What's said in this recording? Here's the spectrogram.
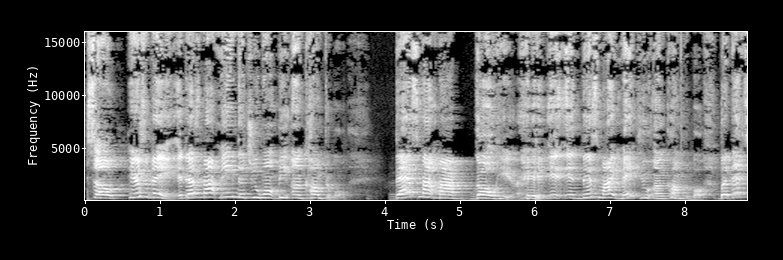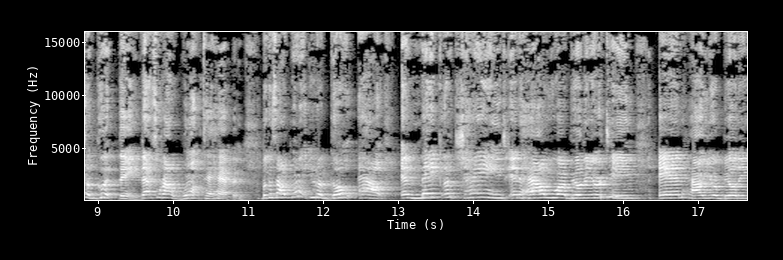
So here's the thing it does not mean that you won't be uncomfortable. That's not my goal here. It, it, it, this might make you uncomfortable, but that's a good thing. That's what I want to happen because I want you to go out and make a change in how you are building your team and how you're building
